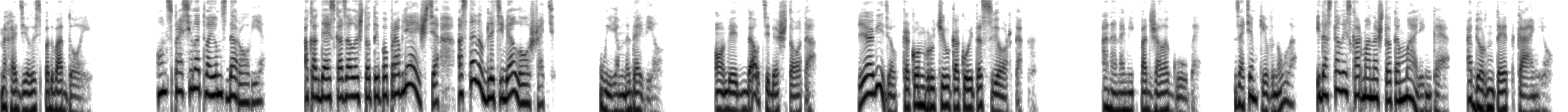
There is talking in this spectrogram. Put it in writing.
находилась под водой. Он спросил о твоем здоровье. А когда я сказала, что ты поправляешься, оставил для тебя лошадь. Уильям надавил. Он ведь дал тебе что-то. Я видел, как он вручил какой-то сверток. Она на миг поджала губы, затем кивнула и достала из кармана что-то маленькое, обернутое тканью.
